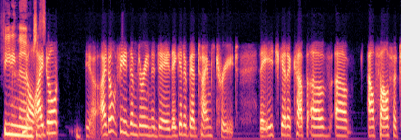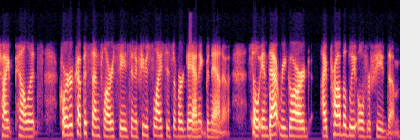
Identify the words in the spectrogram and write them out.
feeding them. no, I don't. Yeah, I don't feed them during the day. They get a bedtime treat. They each get a cup of uh, alfalfa type pellets, quarter cup of sunflower seeds, and a few slices of organic banana. So in that regard, I probably overfeed them.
